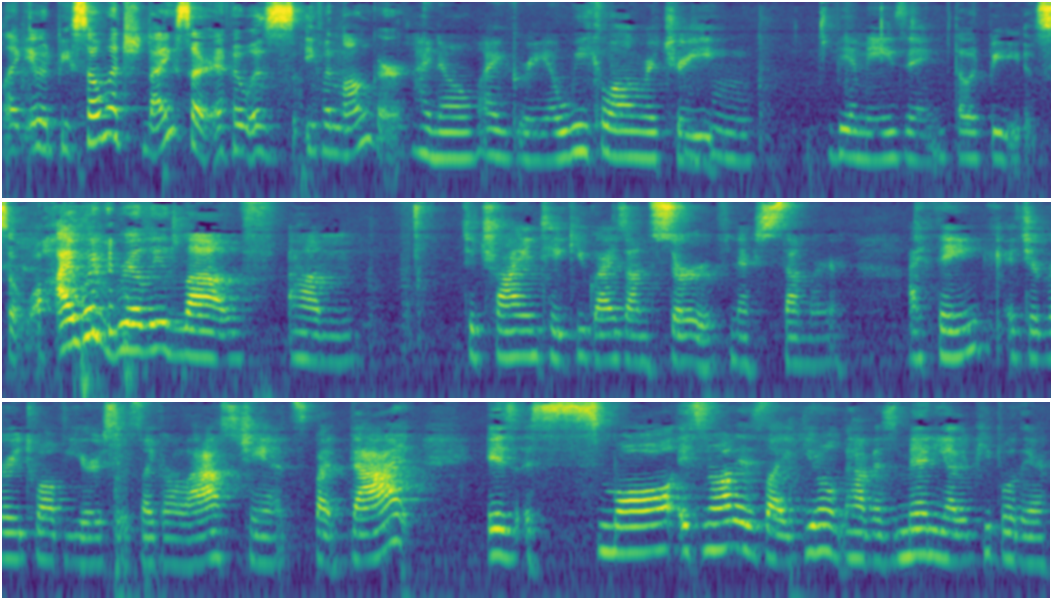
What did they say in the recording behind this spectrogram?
Like, it would be so much nicer if it was even longer. I know, I agree. A week long retreat Mhm. Would be amazing. That would be so awesome. I would really love um, to try and take you guys on Serve next summer. I think it's your grade 12 year, so it's like our last chance. But that is a small, it's not as like, you don't have as many other people there,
